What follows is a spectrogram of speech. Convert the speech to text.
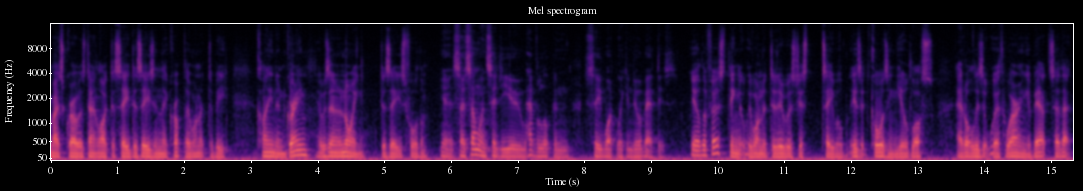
most growers don't like to see disease in their crop. They want it to be clean and green. It was an annoying disease for them. Yeah. So someone said to you, "Have a look and see what we can do about this." Yeah, well, the first thing that we wanted to do was just see, well, is it causing yield loss at all? Is it worth worrying about? So that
